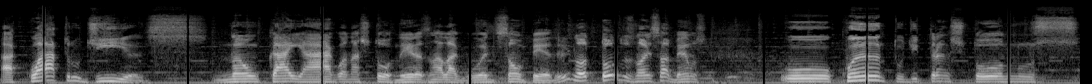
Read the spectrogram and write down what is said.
há quatro dias não cai água nas torneiras na Lagoa de São Pedro. E nós, todos nós sabemos o quanto de transtornos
